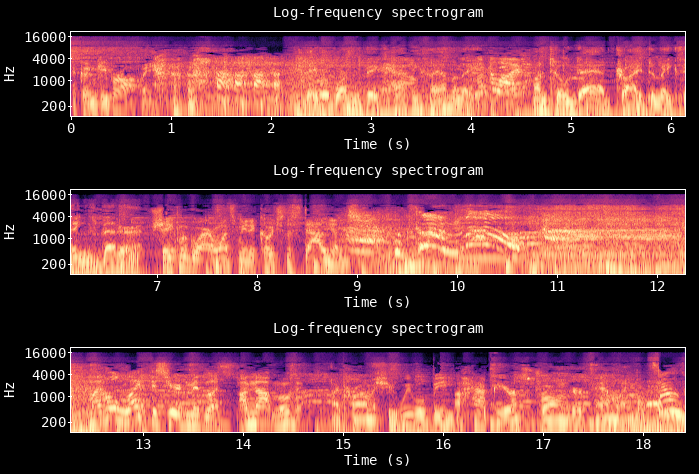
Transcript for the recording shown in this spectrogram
I couldn't keep her off me. They were one big happy family. Look alive. Until Dad tried to make things better. Shake McGuire wants me to coach the Stallions. My whole life is here at Midland. I'm not moving. I promise you, we will be a happier, stronger family. Sounds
